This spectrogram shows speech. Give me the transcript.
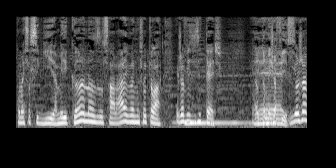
começa a seguir Americanas, o Saraiva, não sei o que lá. Eu já fiz esse teste. Eu também já fiz. E eu já,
